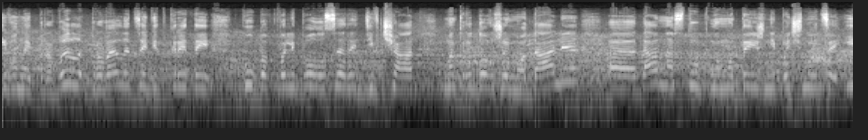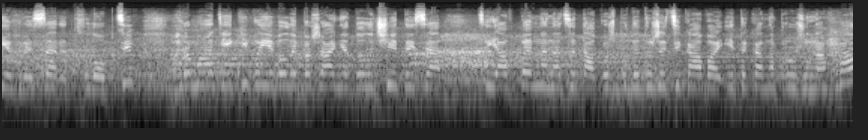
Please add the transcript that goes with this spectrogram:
і вони провели, провели цей відкритий кубок волейболу серед дівчат. Ми продовжуємо далі. Е, да, наступному тижні почнуться ігри серед хлопців громад, які виявили бажання долучитися. Я впевнена, це також буде дуже цікава і така напружена гра.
